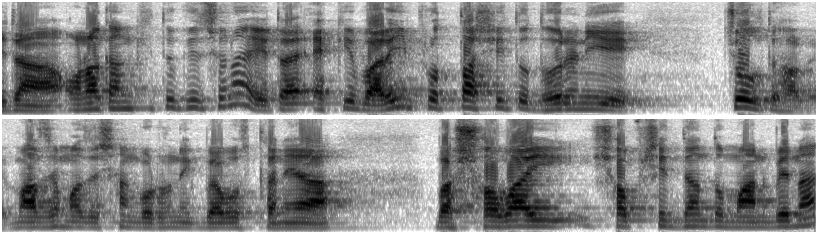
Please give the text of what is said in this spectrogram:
এটা অনাকাঙ্ক্ষিত কিছু না, এটা একেবারেই প্রত্যাশিত ধরে নিয়ে চলতে হবে। মাঝে মাঝে সাংগঠনিক ব্যবস্থা নেওয়া বা সবাই সব সিদ্ধান্ত মানবে না,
